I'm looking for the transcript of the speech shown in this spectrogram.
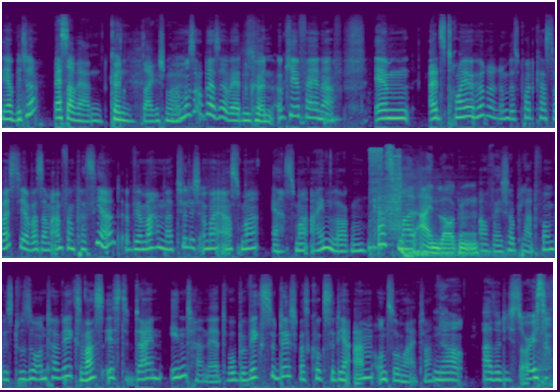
Ja, bitte? besser werden können, sage ich mal. Man muss auch besser werden können. Okay, fair enough. Ähm, als treue Hörerin des Podcasts weißt du ja, was am Anfang passiert. Wir machen natürlich immer erstmal erstmal einloggen. Erstmal einloggen. Auf welcher Plattform bist du so unterwegs? Was ist dein Internet? Wo bewegst du dich? Was guckst du dir an und so weiter? Ja, also die Story ist auf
